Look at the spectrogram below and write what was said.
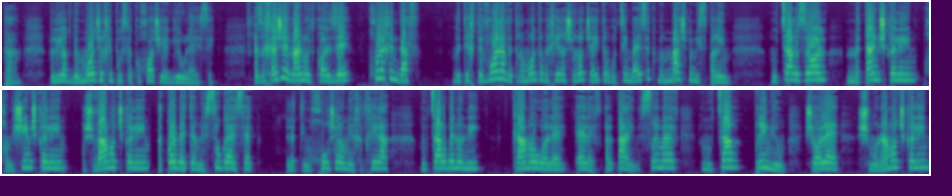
פעם, ולהיות במוד של חיפוש לקוחות שיגיעו לעסק. אז אחרי שהבנו את כל זה, קחו לכם דף, ותכתבו עליו את רמות המחיר השונות שהייתם רוצים בעסק ממש במספרים. מוצר זול, 200 שקלים, או 50 שקלים, או 700 שקלים, הכל בהתאם לסוג העסק, לתמחור שלו מלכתחילה. מוצר בינוני, כמה הוא עולה, 1,000, 2,000, 20,000, ומוצר פרימיום, שעולה 800 שקלים,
